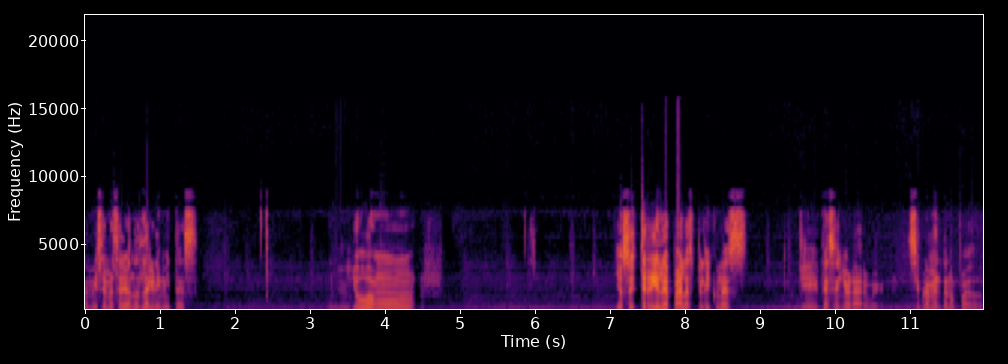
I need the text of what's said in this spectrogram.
A mí se me salieron dos lagrimitas. Yo yo soy terrible para las películas que te hacen llorar, güey. Simplemente no puedo.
